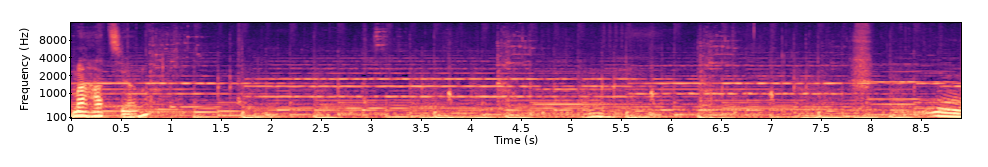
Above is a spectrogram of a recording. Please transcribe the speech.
Man hat's ja, ne? Uh.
